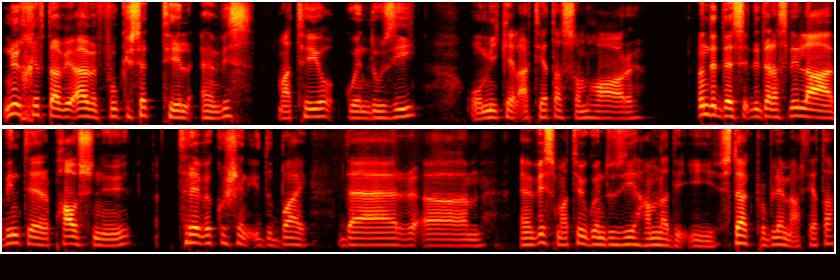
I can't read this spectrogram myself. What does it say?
Nu skiftar vi över fokuset till en viss Matteo Guendouzi och Mikael Arteta som har under dess, deras lilla vinterpaus nu, tre veckor sedan i Dubai, där um, en viss Matteo Guendouzi hamnade i stökproblem med Arteta.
